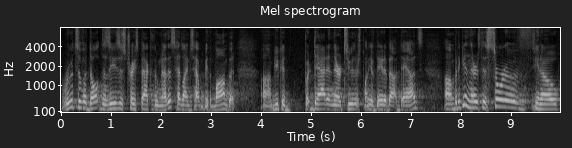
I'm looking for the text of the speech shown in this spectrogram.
Roots of adult diseases traced back to the womb. Now, this headline just happened to be the mom, but um, you could put dad in there too. There's plenty of data about dads. Um, but again, there's this sort of, you know,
